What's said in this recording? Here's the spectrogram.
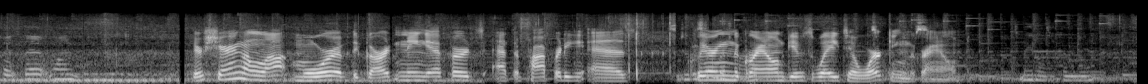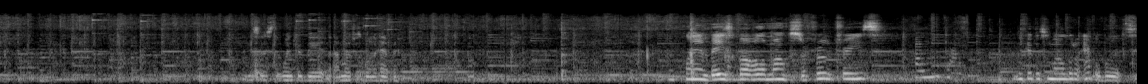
Cut that one. They're sharing a lot more of the gardening efforts at the property as clearing the ground gives way to working the ground. Is the winter bed. Not much is going to happen. Playing baseball amongst the fruit trees. Look at the small little apple buds.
